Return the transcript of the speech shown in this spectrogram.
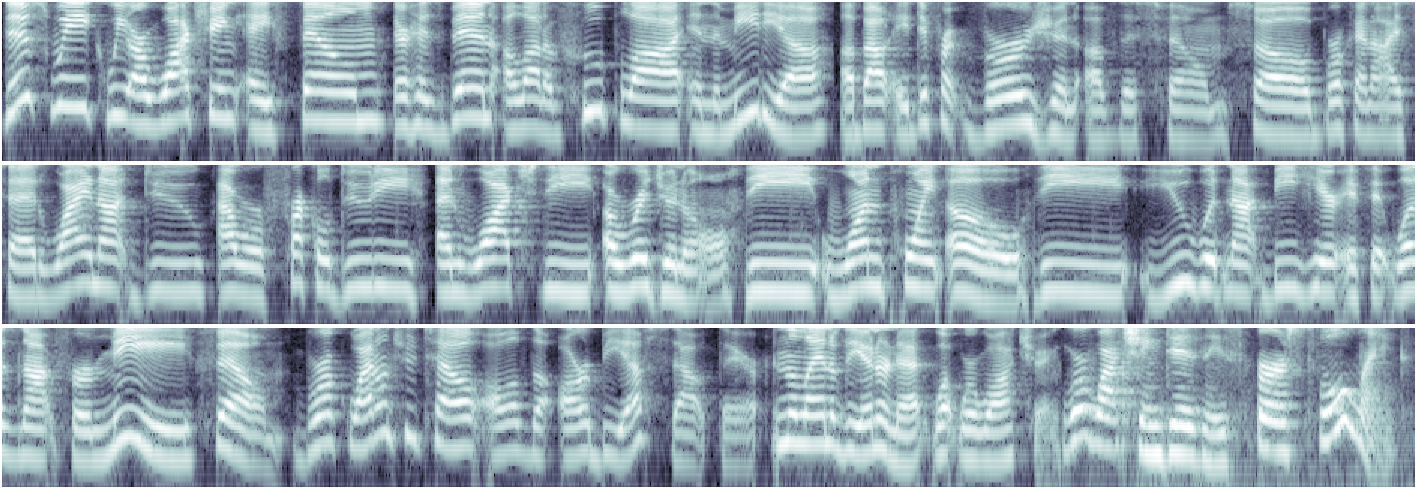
This week, we are watching a film. There has been a lot of hoopla in the media about a different version of this film. So, Brooke and I said, why not do our freckle duty and watch the original, the 1.0, the You Would Not Be Here If It Was Not For Me film? Brooke, why don't you tell all of the RBFs out there in the land of the internet what we're watching? We're watching Disney's first full length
